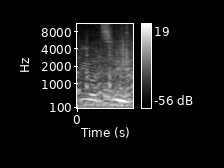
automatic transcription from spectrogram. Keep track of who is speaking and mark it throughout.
Speaker 1: 気持ちいい。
